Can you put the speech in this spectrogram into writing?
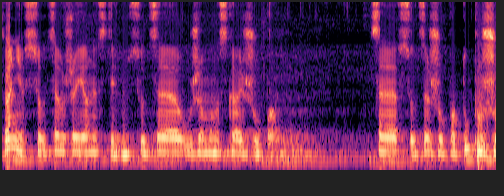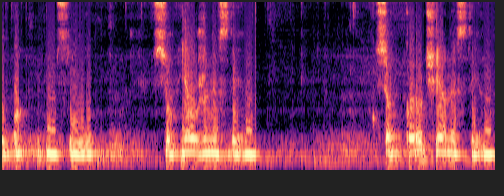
Та ні, все, це вже я не встигну. Все, це вже можна сказати жопа. Це все, це жопа, тупо жопа, одним словом. Все, я вже не встигну. Все, коротше, я не встигну.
